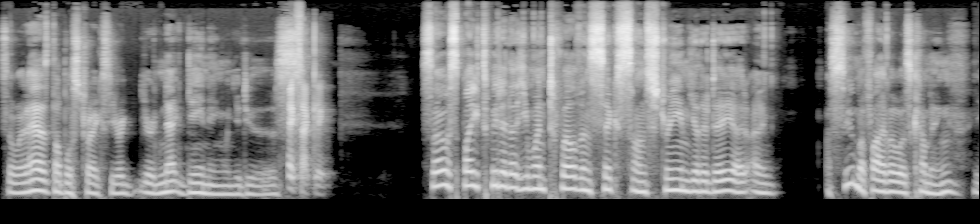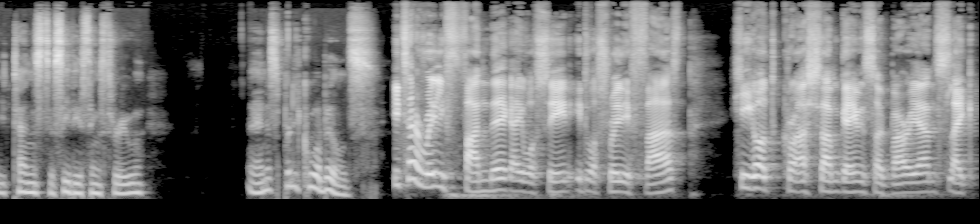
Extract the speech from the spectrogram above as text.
So it has double strikes. You're you're net gaining when you do this. Exactly. So Spike tweeted that he went 12 and 6 on stream the other day. I, I assume a 5-0 is coming. He tends to see these things through. And it's pretty cool builds. It's a really fun deck I was seeing. It was really fast. He got crushed some games by variants. Like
